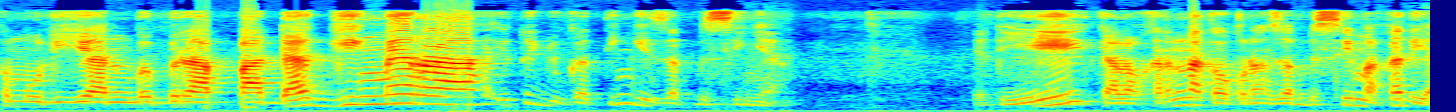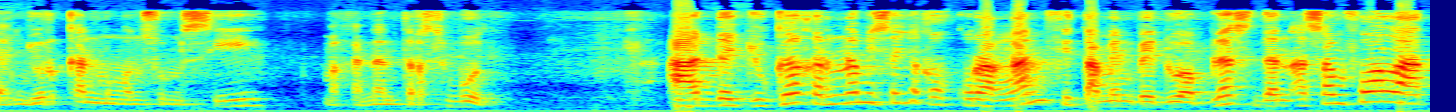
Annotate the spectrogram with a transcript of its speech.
kemudian beberapa daging merah itu juga tinggi zat besinya. Jadi kalau karena kekurangan zat besi maka dianjurkan mengonsumsi makanan tersebut. Ada juga karena misalnya kekurangan vitamin B12 dan asam folat.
